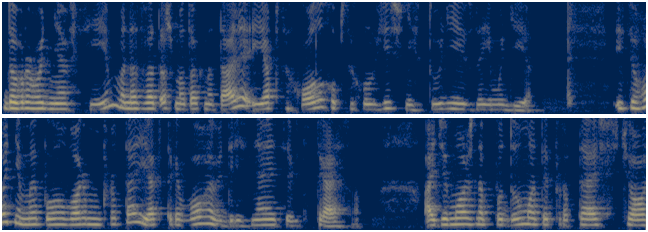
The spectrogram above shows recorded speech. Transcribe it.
Доброго дня всім! Мене звати Шматок Наталя і я психолог у психологічній студії Взаємодія. І сьогодні ми поговоримо про те, як тривога відрізняється від стресу. Адже можна подумати про те, що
